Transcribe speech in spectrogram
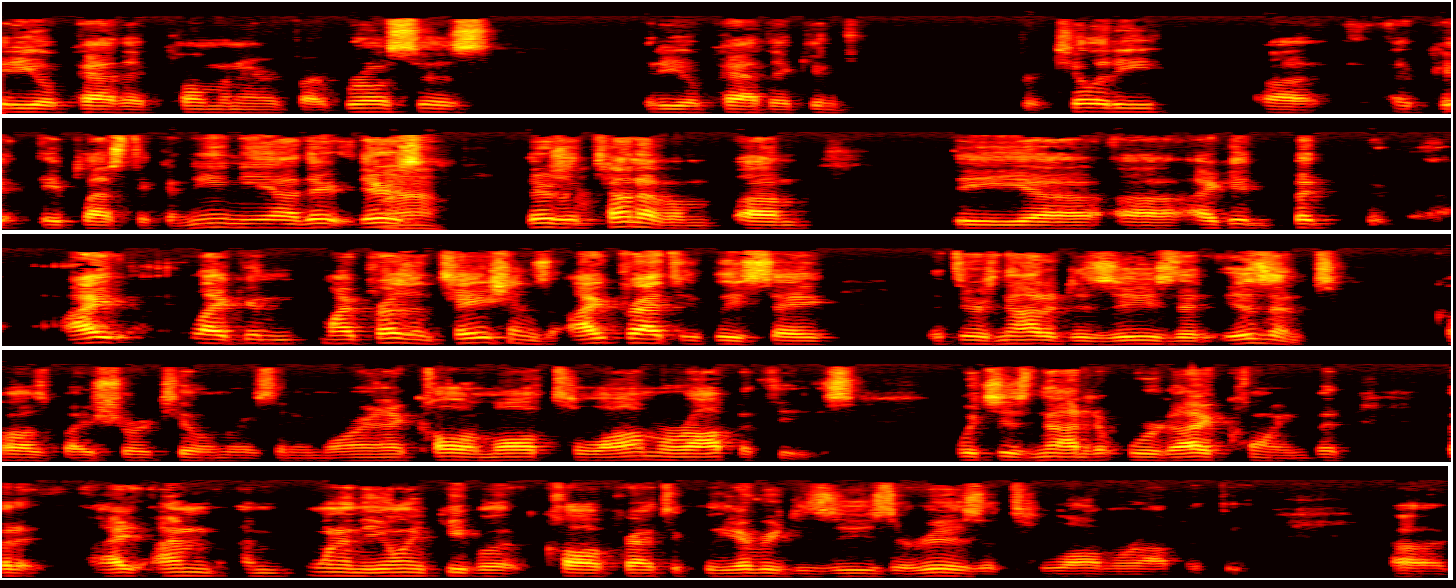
idiopathic pulmonary fibrosis, idiopathic infertility, uh, aplastic anemia. There, there's wow. there's a ton of them. Um, the uh, uh, I could, but I like in my presentations, I practically say that there's not a disease that isn't caused by short telomeres anymore, and I call them all telomeropathies, which is not a word I coined, but but I, am I'm, I'm one of the only people that call practically every disease there is a telomeropathy. Uh,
